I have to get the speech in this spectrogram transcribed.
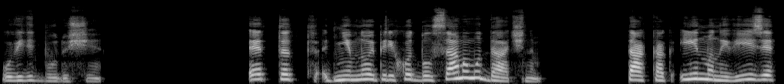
увидеть будущее. Этот дневной переход был самым удачным, так как Инман и Визи,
